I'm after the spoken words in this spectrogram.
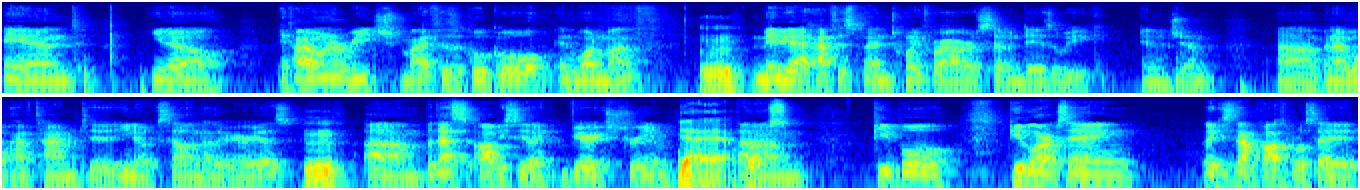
and you know, if I want to reach my physical goal in one month, Mm-hmm. maybe I have to spend twenty four hours, seven days a week in a gym, um, and I won't have time to you know excel in other areas. Mm-hmm. Um, but that's obviously like very extreme. Yeah, yeah, of course. Um, people people aren't saying like it's not possible to say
